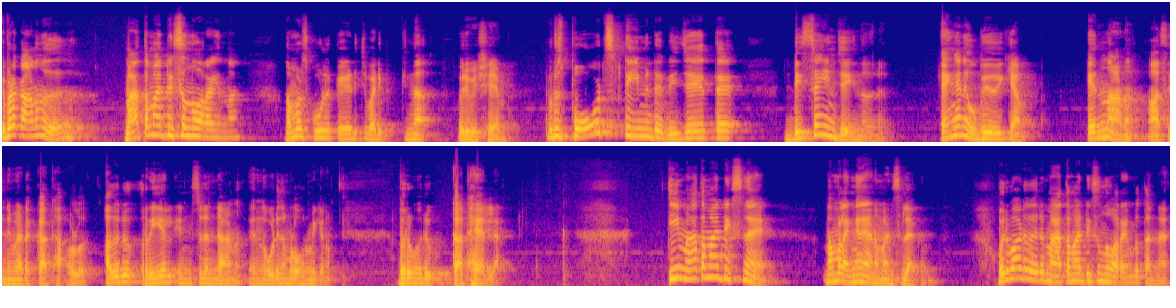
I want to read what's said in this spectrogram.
ഇവിടെ കാണുന്നത് മാത്തമാറ്റിക്സ് എന്ന് പറയുന്ന നമ്മൾ സ്കൂളിൽ പേടിച്ച് പഠിപ്പിക്കുന്ന ഒരു വിഷയം. ഒരു സ്പോർട്സ് ടീമിന്റെ വിജയത്തെ ഡിസൈൻ ചെയ്യുന്നതിന് എങ്ങനെ ഉപയോഗിക്കാം എന്നാണ് ആ സിനിമയുടെ കഥ ഉള്ളത്. അതൊരു റിയൽ ഇൻസിഡന്റ് ആണ് എന്നുകൂടി നമ്മൾ ഓർമ്മിക്കണം. വെറും ഒരു കഥയല്ല. ഈ മാത്തമാറ്റിക്സിനെ നമ്മൾ എങ്ങനെയാണ് മനസ്സിലാക്കുന്നത്? ഒരുപാട് പേര് മാത്തമാറ്റിക്സ് എന്ന് പറയുമ്പോൾ തന്നെ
